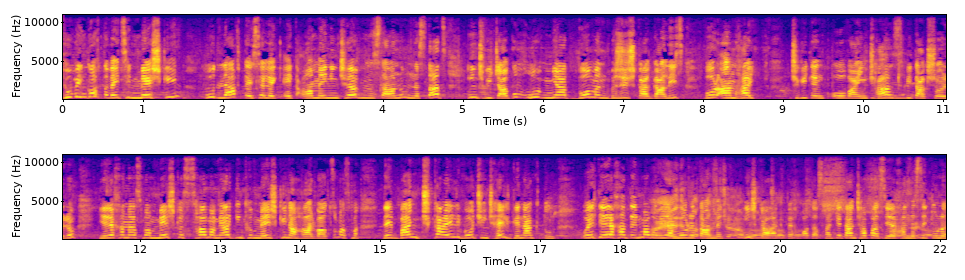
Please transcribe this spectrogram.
դուբինգով տվեցին մեշկին ու լավ տեսել եք այդ ամեն ինչը նստանում նստած ինչ վիճակում ու մի հատ ոմն բժիշկ կա գալիս որ անհայտ չգիտենք ով է ինչա, սպիտակ շորերով, երեխան ասում է մեջքը սավա, միակ ինքը մեջքին է հարվածում, ասում է դե բան չկա էլի, ոչինչ, հել գնանք տուն։ Ու այդ երեխան տենում է, որ իր մորը տանում են։ Ինչ կարաք այդտեղ պատասխանեք։ Այդ անչափահաս երեխան նստի տունը,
